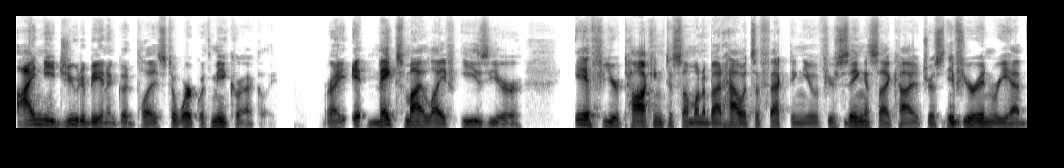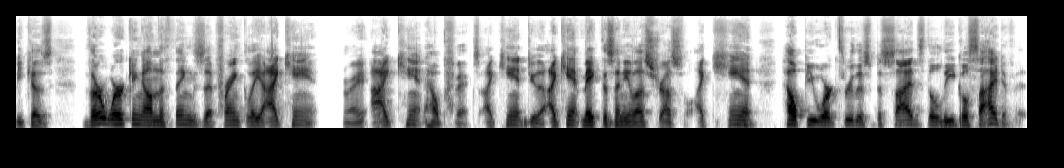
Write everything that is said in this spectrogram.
I need you to be in a good place to work with me correctly, right? It makes my life easier if you're talking to someone about how it's affecting you, if you're seeing a psychiatrist, if you're in rehab, because they're working on the things that frankly I can't, right? I can't help fix. I can't do that. I can't make this any less stressful. I can't help you work through this besides the legal side of it,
